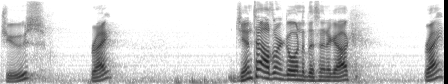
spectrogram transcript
Jews, right? Gentiles aren't going to the synagogue, right?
